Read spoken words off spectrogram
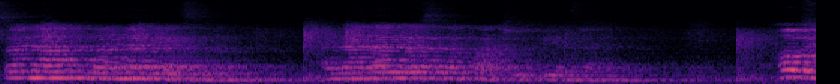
સના નાના ગ્લાસ રૂપિયા થાય હવે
